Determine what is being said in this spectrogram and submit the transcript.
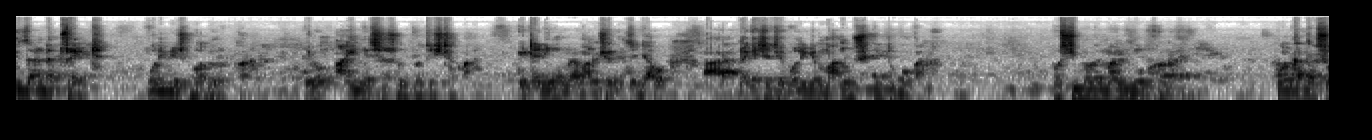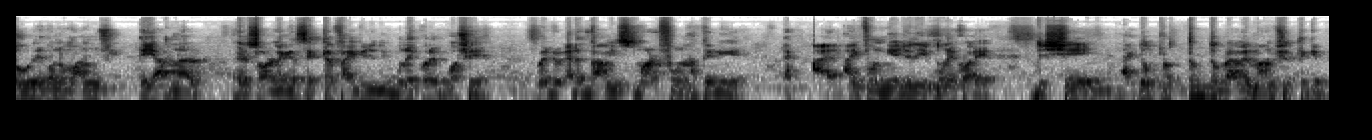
is under threat পরিবেশ বদল করা এবং আইনের শাসন প্রতিষ্ঠা করা। এটা নিয়ে আমরা মানুষের কাছে যাব। আর আপনাকে শেষে বলি যে, মানুষ কিন্তু বোকা না। পশ্চিমবঙ্গের মানুষ মূর্খ নয়। কলকাতা শহরে কোনো মানুষ এই আপনার সল্টলেকের সেক্টর ফাইভে যদি মনে করে বসে একটা দামি স্মার্টফোন হাতে নিয়ে আইফোন নিয়ে যদি মনে করে যে সে একদম প্রত্যন্ত গ্রামের মানুষের থেকে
